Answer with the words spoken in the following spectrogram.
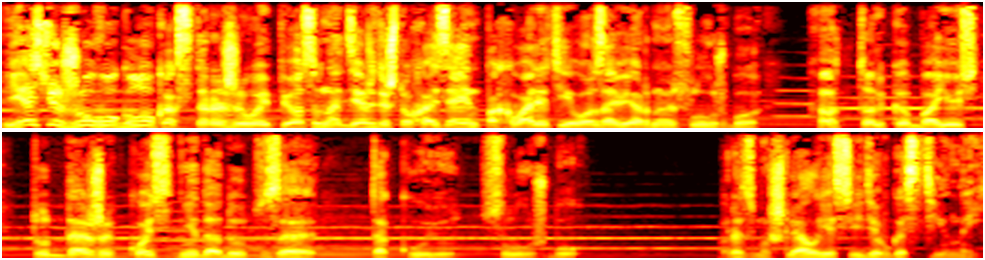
я сижу в углу, как сторожевой пес, в надежде, что хозяин похвалит его за верную службу. Вот только, боюсь, тут даже кость не дадут за такую службу. Размышлял я, сидя в гостиной.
